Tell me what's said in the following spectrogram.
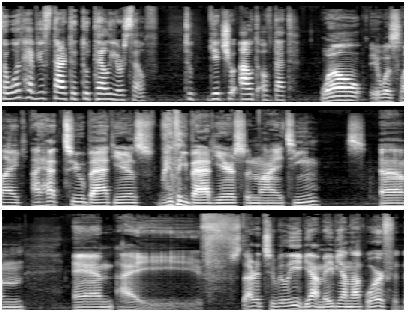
So what have you started to tell yourself to get you out of that? Well, it was like I had two bad years, really bad years in my teens. Um, and I started to believe, yeah, maybe I'm not worth it.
